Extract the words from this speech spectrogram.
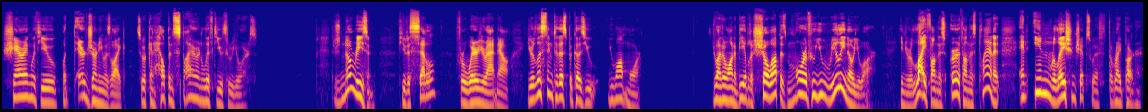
sharing with you what their journey was like so it can help inspire and lift you through yours. There's no reason for you to settle for where you're at now. You're listening to this because you, you want more. You either want to be able to show up as more of who you really know you are in your life on this earth, on this planet, and in relationships with the right partner.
